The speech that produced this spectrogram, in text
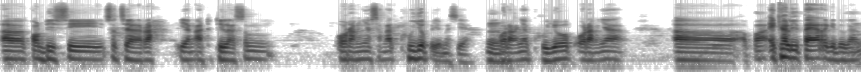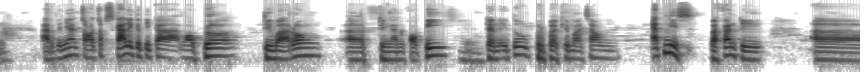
eh, kondisi sejarah yang ada di Lasem orangnya sangat guyup ya Mas ya. Hmm. Orangnya guyup, orangnya eh, apa egaliter gitu kan. Artinya cocok sekali ketika ngobrol di warung eh, dengan kopi Hmm. dan itu berbagai macam etnis. Bahkan di eh,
